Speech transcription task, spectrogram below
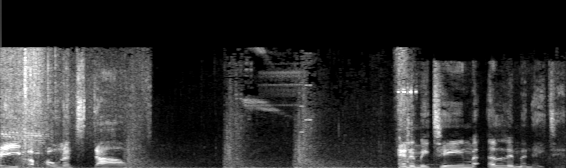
Three opponents down. Enemy team eliminated.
